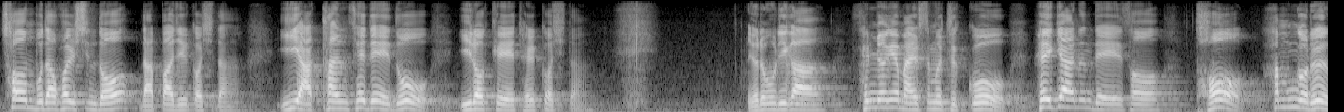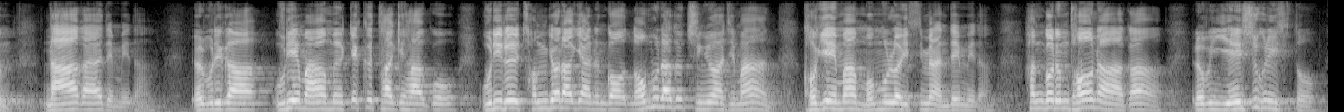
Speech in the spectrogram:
처음보다 훨씬 더 나빠질 것이다. 이 악한 세대에도 이렇게 될 것이다. 여러분 우리가 생명의 말씀을 듣고 회개하는 데에서 더 한 걸음 나아가야 됩니다. 여러분 우리가 우리의 마음을 깨끗하게 하고 우리를 정결하게 하는 것 너무나도 중요하지만 거기에만 머물러 있으면 안 됩니다. 한 걸음 더 나아가 여러분 예수 그리스도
